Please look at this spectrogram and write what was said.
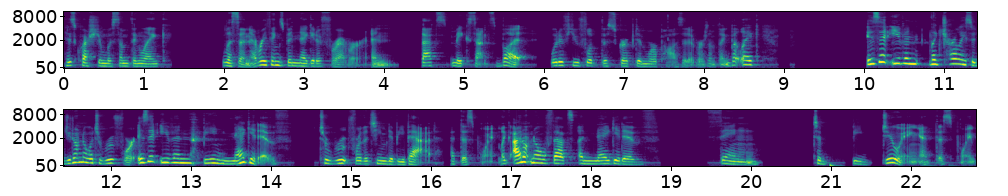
his question was something like, "Listen, everything's been negative forever, and that makes sense. But what if you flip the script and were positive or something? But like." Is it even like Charlie said, you don't know what to root for? Is it even being negative to root for the team to be bad at this point. Like I don't know if that's a negative thing to be doing at this point.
